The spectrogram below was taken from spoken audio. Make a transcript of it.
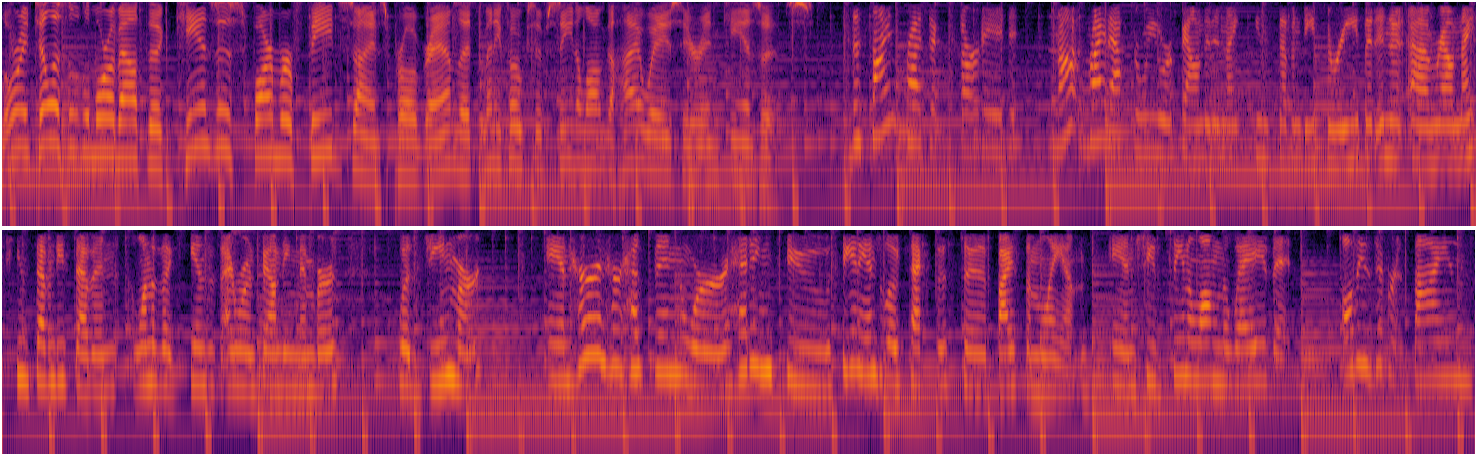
Laurie, tell us a little more about the Kansas Farmer Feed Science program that many folks have seen along the highways here in Kansas. The sign project started not right after we were founded in 1973, but in uh, around 1977. One of the Kansas Iron founding members was Jean Mertz, and her and her husband were heading to San Angelo, Texas to buy some lambs. And she'd seen along the way that all these different signs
